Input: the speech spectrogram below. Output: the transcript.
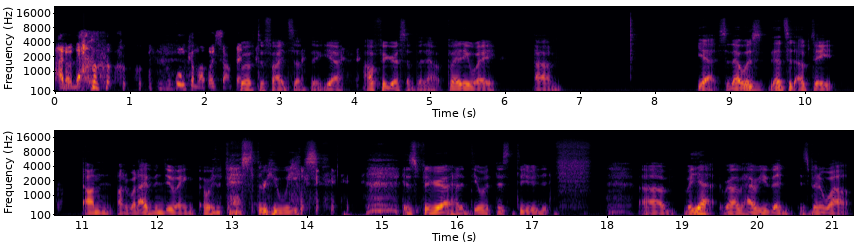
I don't know. we'll come up with something. We'll have to find something. Yeah, I'll figure something out. But anyway, um, yeah. So that was that's an update on on what I've been doing over the past three weeks. is figure out how to deal with this dude. Um, but yeah, Rob, how have you been? It's been a while.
